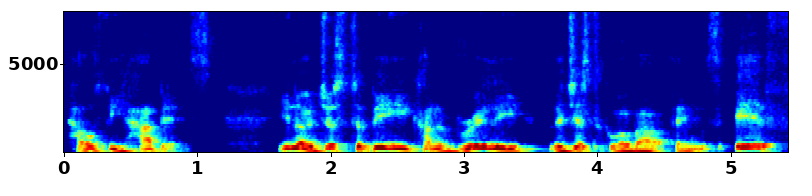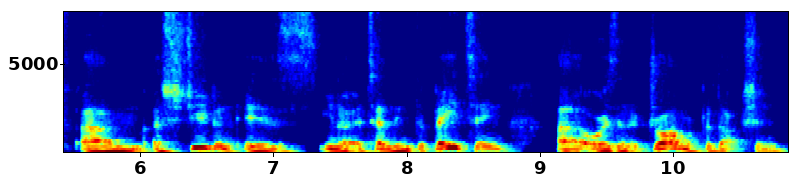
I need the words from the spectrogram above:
healthy habits. You know, just to be kind of really logistical about things. If um, a student is, you know, attending debating uh, or is in a drama production,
